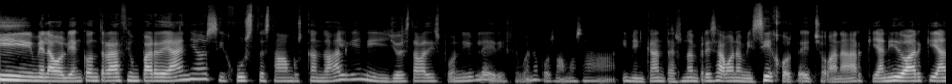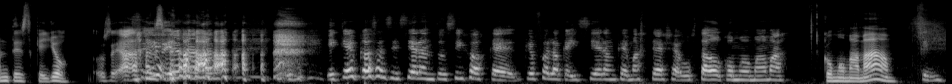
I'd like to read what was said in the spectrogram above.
Y me la volví a encontrar hace un par de años y justo estaban buscando a alguien y yo estaba disponible y dije, bueno, pues vamos a... Y me encanta, es una empresa, bueno, mis hijos de hecho van a Arki, han ido a Arki antes que yo. O sea, ¿Y qué cosas hicieron tus hijos? ¿Qué, ¿Qué fue lo que hicieron que más te haya gustado como mamá? Como mamá. Sí.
